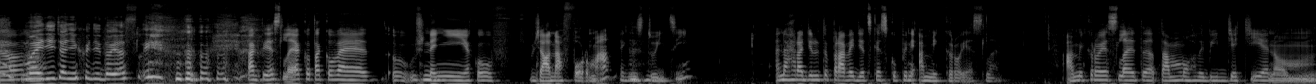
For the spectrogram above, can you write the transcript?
jo. No. Moje dítě nechodí do jaslí. Fakt jesle jako takové uh, už není jako žádná forma existující. Mm-hmm. A nahradili to právě dětské skupiny a mikrojesle. A mikrojesle, tam mohly být děti jenom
